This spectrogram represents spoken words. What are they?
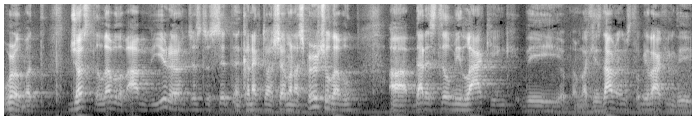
world. But just the level of Av just to sit and connect to Hashem on a spiritual level, uh, that is still be lacking the, like his davening, will still be lacking the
